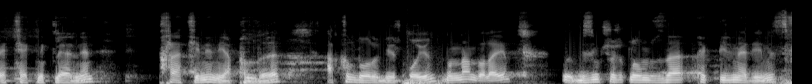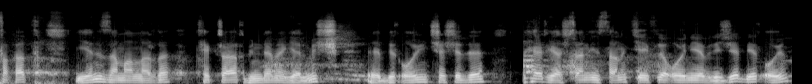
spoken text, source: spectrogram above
ve tekniklerinin pratiğinin yapıldığı akıl dolu bir oyun. Bundan dolayı bizim çocukluğumuzda pek bilmediğimiz fakat yeni zamanlarda tekrar gündeme gelmiş e, bir oyun çeşidi. Her yaştan insanın keyifle oynayabileceği bir oyun.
